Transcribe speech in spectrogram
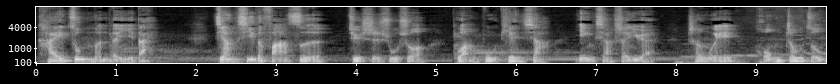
开宗门的一代。江西的法寺，据史书说广布天下，影响深远，称为洪州宗。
